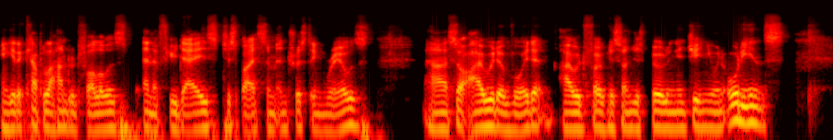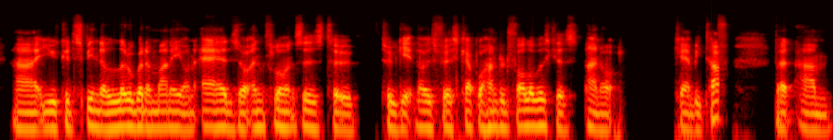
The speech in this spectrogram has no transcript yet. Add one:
and get a couple of hundred followers in a few days just by some interesting reels. Uh, so I would avoid it. I would focus on just building a genuine audience. Uh, you could spend a little bit of money on ads or influencers to to get those first couple hundred followers because I know it can be tough, but um,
